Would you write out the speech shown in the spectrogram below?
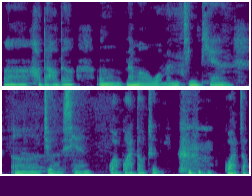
嗯，好的，好的，嗯，那么我们今天嗯就先呱呱到这里，呱早。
